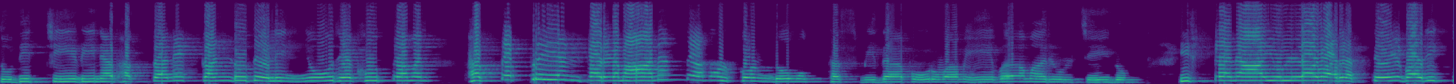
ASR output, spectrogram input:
സ്തുതിച്ചീടിന ഭക്തനെ കണ്ടു തെളിഞ്ഞു രഘുത്തമൻ. ഭക്തപ്രിയൻ പരമാനന്ദം ഉൾക്കൊണ്ടു മുക്തസ്മിത പൂർവമേവ മരുൾ ചെയ്തു. ഇഷ്ടനായുള്ള വരത്തെ വരിക്ക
